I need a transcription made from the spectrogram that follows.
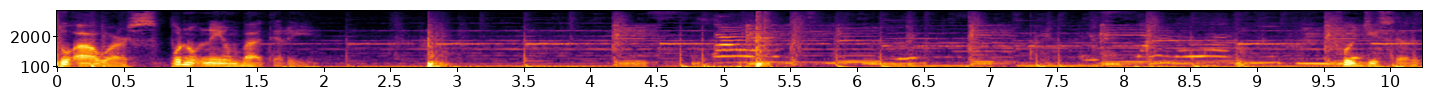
2 hours, puno na yung battery. Fujicell.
